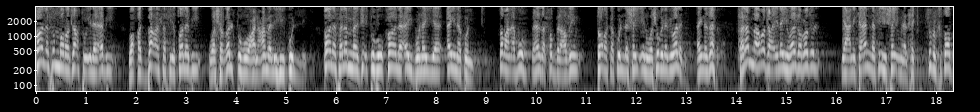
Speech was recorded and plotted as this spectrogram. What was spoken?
قال ثم رجعت إلى أبي وقد بعث في طلبي وشغلته عن عمله كله. قال فلما جئته قال أي بني أين كنت؟ طبعا أبوه بهذا الحب العظيم ترك كل شيء وشغل بولده. أين ذهب؟ فلما رجع إليه هذا الرجل يعني كأن فيه شيء من الحكم. شوف الخطاب.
